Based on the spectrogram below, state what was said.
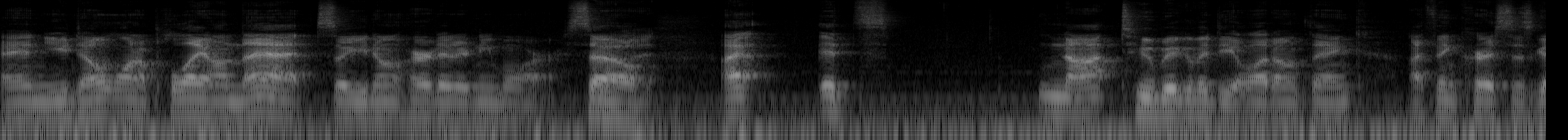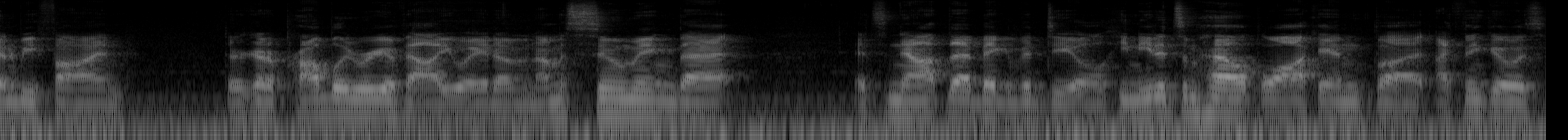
and you don't want to play on that so you don't hurt it anymore. So right. I it's not too big of a deal, I don't think. I think Chriss is going to be fine. They're going to probably reevaluate him, and I'm assuming that it's not that big of a deal. He needed some help walking, but I think it was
